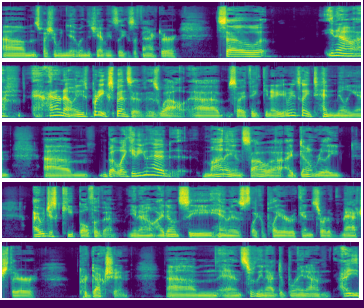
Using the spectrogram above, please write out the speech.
um, especially when you, when the Champions League is a factor. So, you know, I don't know. And he's pretty expensive as well. Uh, so I think you know, I mean, it's only ten million. Um, but like, if you had Mane and Salah, I don't really I would just keep both of them. You know, I don't see him as like a player who can sort of match their production. Um, and certainly not De Bruyne. I,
